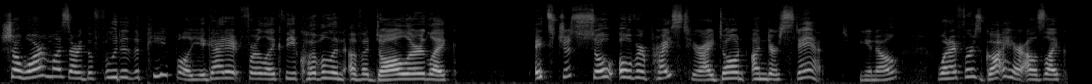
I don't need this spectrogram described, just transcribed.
Shawarmas are the food of the people. You get it for like the equivalent of a dollar. Like it's just so overpriced here. I don't understand, you know? When I first got here, I was like,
